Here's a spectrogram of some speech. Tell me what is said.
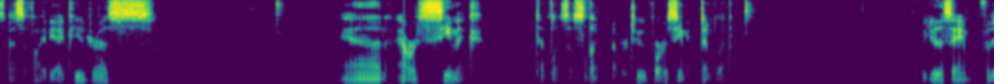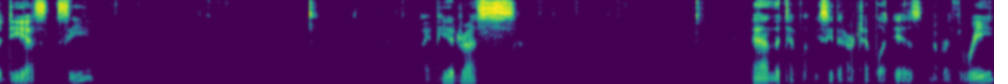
Specify the IP address, and our CMIC template. So select number two for our CMIC template. We do the same for the DSC, IP address, and the template. We see that our template is number three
